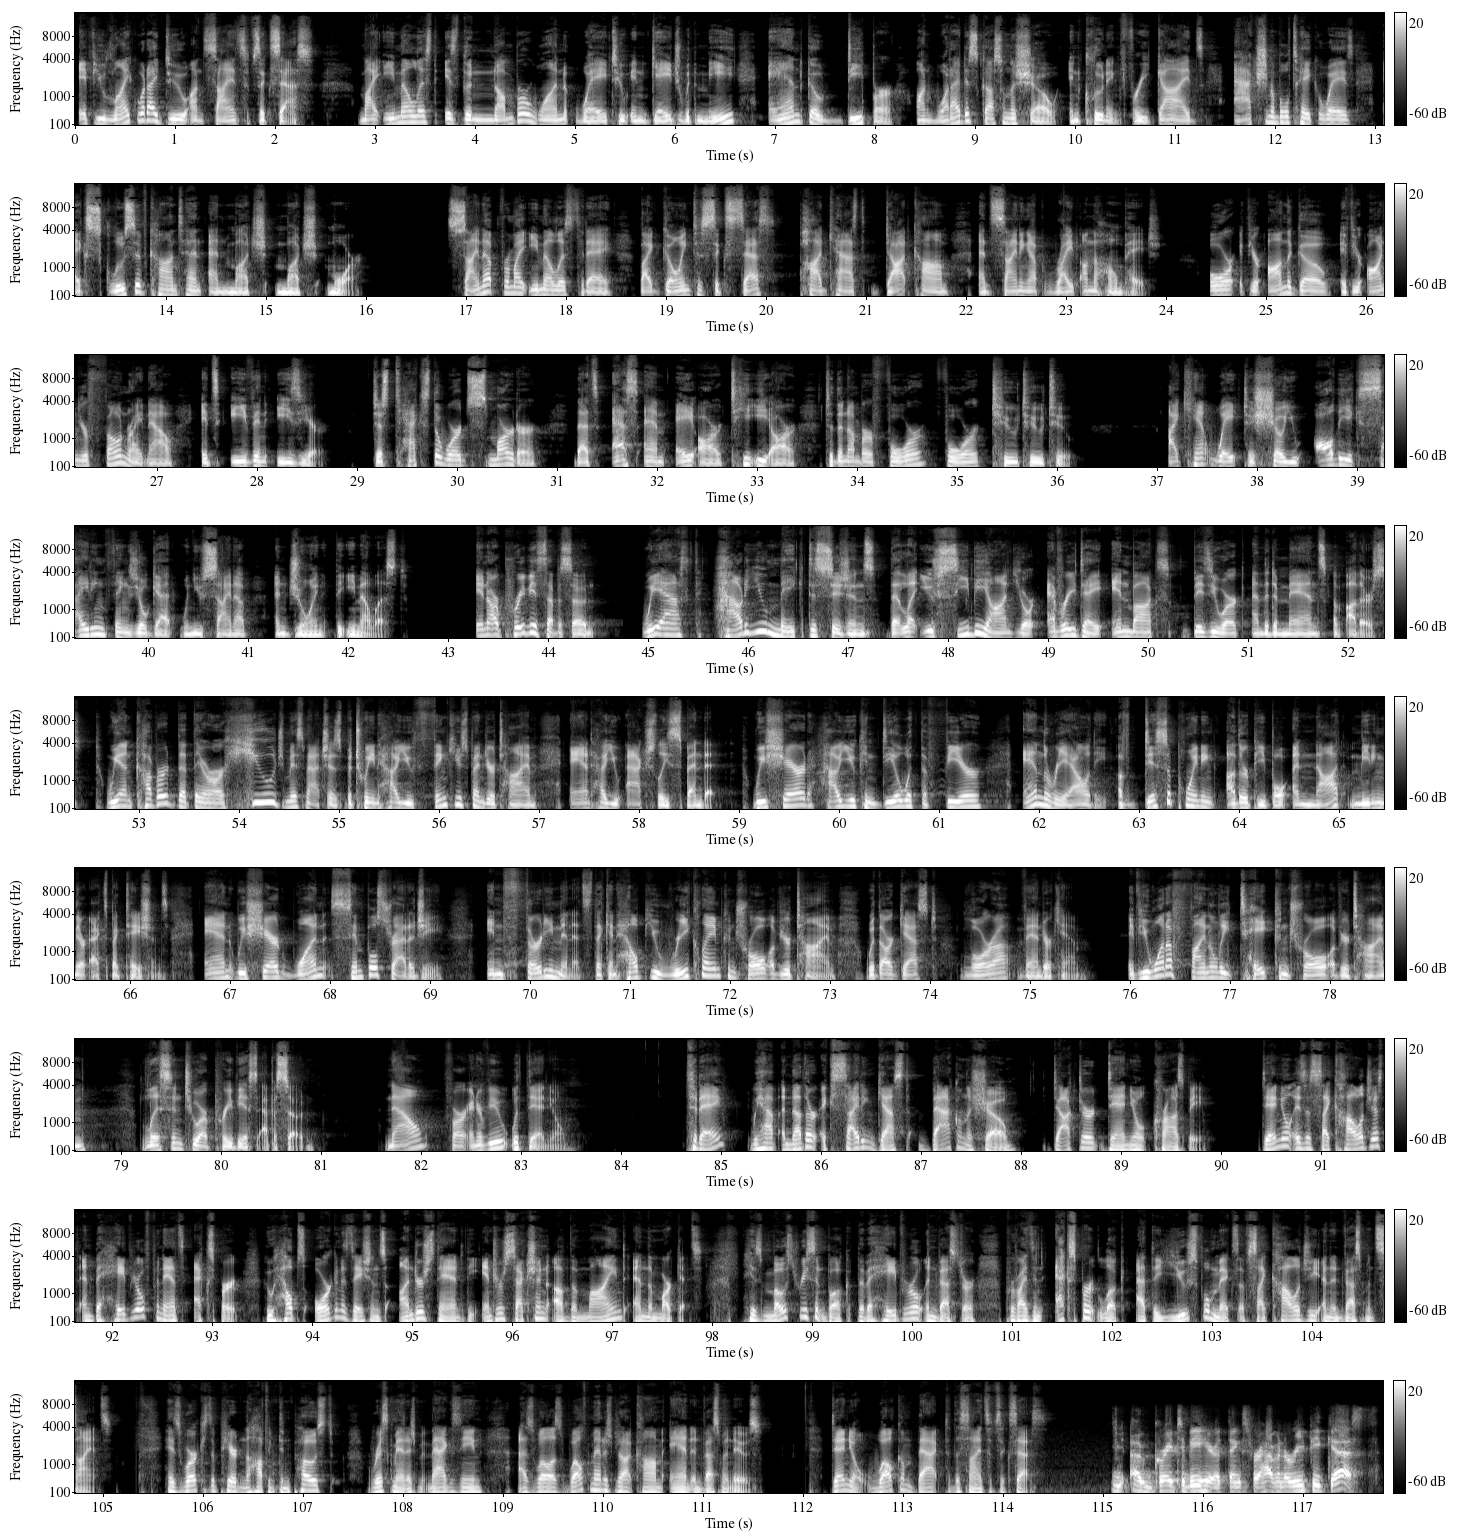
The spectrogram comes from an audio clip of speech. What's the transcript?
If you like what I do on Science of Success, my email list is the number one way to engage with me and go deeper on what I discuss on the show, including free guides, actionable takeaways, exclusive content, and much, much more. Sign up for my email list today by going to successpodcast.com and signing up right on the homepage. Or if you're on the go, if you're on your phone right now, it's even easier. Just text the word smarter, that's S M A R T E R, to the number 44222. I can't wait to show you all the exciting things you'll get when you sign up and join the email list. In our previous episode, we asked, how do you make decisions that let you see beyond your everyday inbox, busy work, and the demands of others? We uncovered that there are huge mismatches between how you think you spend your time and how you actually spend it. We shared how you can deal with the fear and the reality of disappointing other people and not meeting their expectations. And we shared one simple strategy in 30 minutes that can help you reclaim control of your time with our guest, Laura Vanderkam. If you want to finally take control of your time, listen to our previous episode. Now for our interview with Daniel. Today, we have another exciting guest back on the show, Dr. Daniel Crosby. Daniel is a psychologist and behavioral finance expert who helps organizations understand the intersection of the mind and the markets. His most recent book, The Behavioral Investor, provides an expert look at the useful mix of psychology and investment science. His work has appeared in the Huffington Post, Risk Management Magazine, as well as wealthmanagement.com and Investment News. Daniel, welcome back to the Science of Success. Uh, great to be here. Thanks for having a repeat guest.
